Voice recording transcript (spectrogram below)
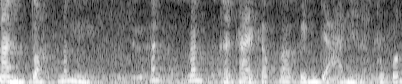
นั่นตัวมันมันมันคล้ายๆกับว่าเป็นยานี่แหละทุกคน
